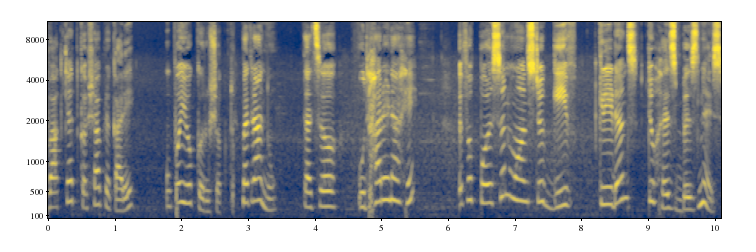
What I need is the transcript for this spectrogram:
वाक्यात कशा प्रकारे उपयोग करू शकतो. मित्रांनो त्याचं उदाहरण आहे if a person wants to give credence to his business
